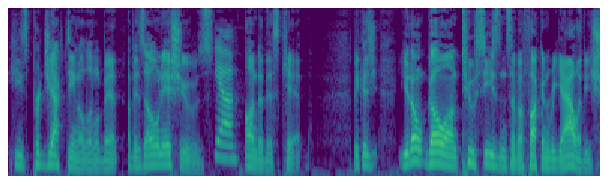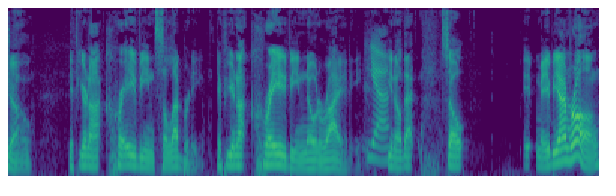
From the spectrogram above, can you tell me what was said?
he's projecting a little bit of his own issues yeah. onto this kid, because you don't go on two seasons of a fucking reality show if you're not craving celebrity, if you're not craving notoriety. Yeah. You know that. So it, maybe I'm wrong.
